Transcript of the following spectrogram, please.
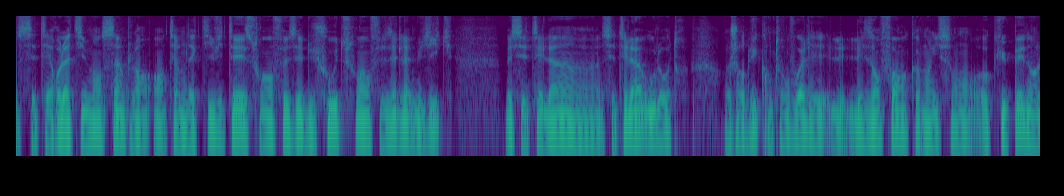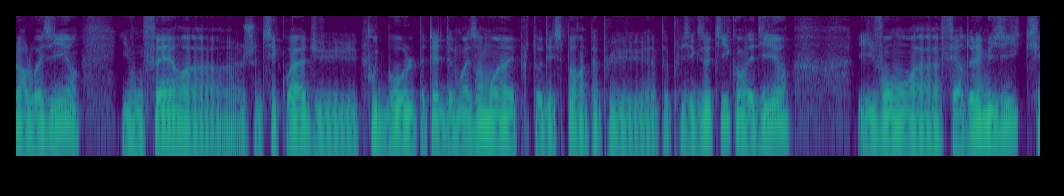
c'était relativement simple en, en termes d'activité. Soit on faisait du foot, soit on faisait de la musique mais c'était l'un, euh, c'était l'un ou l'autre. Aujourd'hui, quand on voit les, enfants, comment ils sont occupés dans leurs loisirs, ils vont faire, euh, je ne sais quoi, du football, peut-être de moins en moins, et plutôt des sports un peu plus, un peu plus exotiques, on va dire. Ils vont euh, faire de la musique,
